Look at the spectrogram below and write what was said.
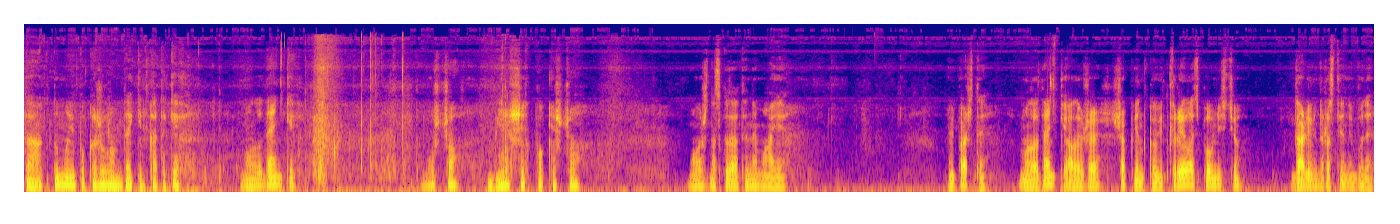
Так, думаю, покажу вам декілька таких молоденьких, тому що більших поки що, можна сказати, немає. Ви бачите, молоденький, але вже шапинка відкрилась повністю. Далі він рости не буде.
